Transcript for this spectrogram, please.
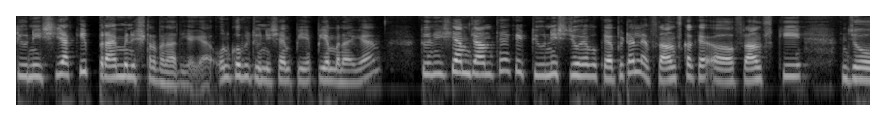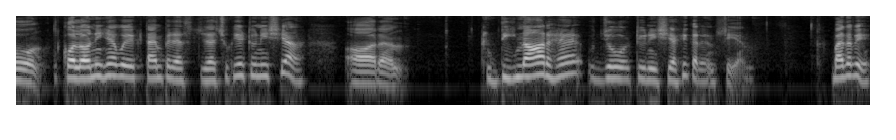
ट्यूनिशिया की प्राइम मिनिस्टर बना दिया गया। उनको भी ट्यूनिशिया में पी बनाया गया। ट्यूनिशिया हम जानते हैं कि ट्यूनिश जो है वो कैपिटल है। फ्रांस का फ्रांस की जो कॉलोनी है वो एक टाइम पे रह चुकी है ट्यूनिशिया और दीनार है जो ट्यूनिशिया की करेंसी है। बाय द वे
